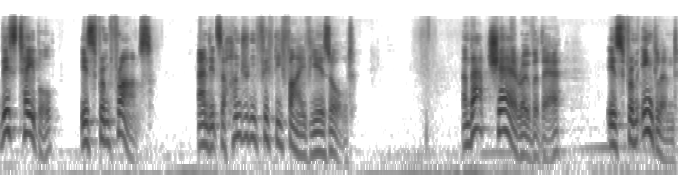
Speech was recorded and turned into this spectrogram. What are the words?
This table is from France, and it's 155 years old. And that chair over there is from England,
